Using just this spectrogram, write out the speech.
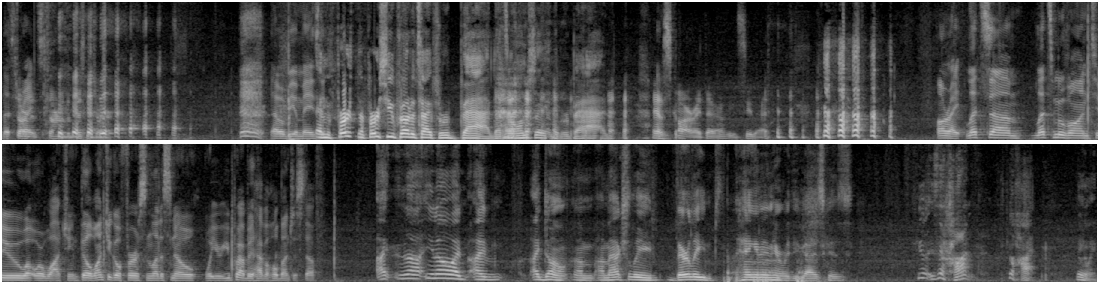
That's started, right. Started the biscuit joiner. That would be amazing. And the first, the first few prototypes were bad. That's all I'm saying. They were bad. I got a scar right there. I don't know if you can see that. All right, let's um let's move on to what we're watching. Bill, why don't you go first and let us know what you you probably have a whole bunch of stuff. I, no, you know, I, I, I don't. I'm, I'm actually barely hanging in here with you guys because, is it hot? I feel hot. Anyway,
